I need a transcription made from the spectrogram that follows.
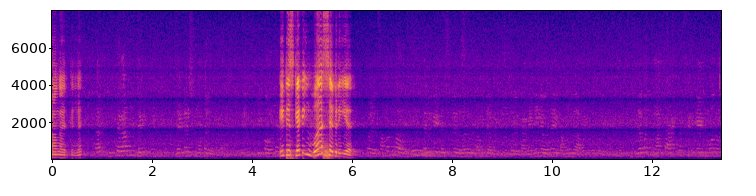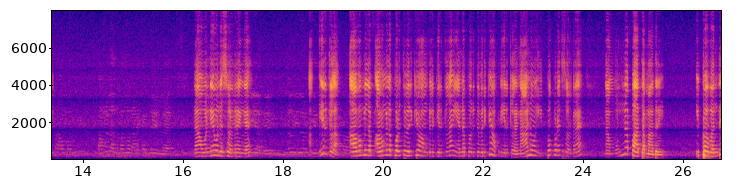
ராங்காக இருக்குங்க. It is getting worse every year நான் ஒன்றே ஒன்று சொல்கிறேங்க இருக்கலாம். அவங்கள அவங்கள பொறுத்த வரைக்கும் அவங்களுக்கு இருக்கலாம். என்னை பொறுத்த வரைக்கும் அப்படி இருக்கலாம். நானும் இப்போ கூட சொல்கிறேன் நான் முன்னே பார்த்த மாதிரி இப்போ வந்து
